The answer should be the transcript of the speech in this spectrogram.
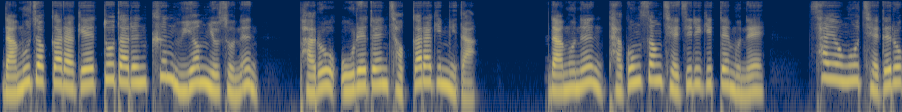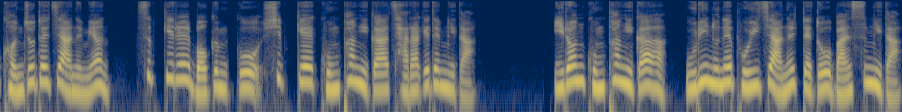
나무젓가락의 또 다른 큰 위험 요소는 바로 오래된 젓가락입니다. 나무는 다공성 재질이기 때문에 사용 후 제대로 건조되지 않으면 습기를 머금고 쉽게 곰팡이가 자라게 됩니다. 이런 곰팡이가 우리 눈에 보이지 않을 때도 많습니다.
